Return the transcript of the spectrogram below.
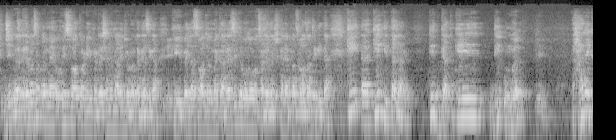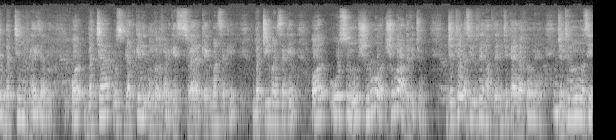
ਸੀ। ਜੀ ਅ, ਗਰੇਵਾਲ ਸਾਹਿਬ ਮੈਂ ਉਹੀ ਸਵਾਲ ਤੁਹਾਡੀ ਫੈਡਰੇਸ਼ਨ ਦੇ ਨਾਲ ਹੀ ਜੋੜਨ ਲੱਗਾ ਸੀਗਾ। ਕਿ ਪਹਿਲਾ ਸਵਾਲ ਜਦੋਂ ਮੈਂ ਕਰ ਰਿਹਾ ਸੀ ਤੇ ਉਦੋਂ ਸਾਡੇ ਦਰਸ਼ਕਾਂ ਨੇ ਆਪਣਾ ਸਵਾਲ ਸਾਂਝਾ ਕੀਤਾ ਕਿ ਕੀ ਕੀਤਾ ਜਾਵੇ ਕਿ ਗੱਤਕੇ ਦੀ ਉਂਗਲ ਹਰ ਇੱਕ ਬੱਚੇ ਨੂੰ ਫੜਾਈ ਜਾਵੇ ਔਰ ਬੱਚਾ ਉਸ ਗੱਤਕੇ ਦੀ ਉਂਗਲ ਫੜ ਕੇ ਸਵੈ ਰੱਖਿਅਕ ਬਣ ਸਕੇ ਬੱਚੀ ਬਣ ਸਕੇ ਔਰ ਉਸ ਨੂੰ ਸ਼ੁਰੂ ਸ਼ੁਰੂਆਤ ਦੇ ਵਿੱਚੋਂ ਜਿੱਥੇ ਅਸੀਂ ਉਸਦੇ ਹੱਥ ਦੇ ਵਿੱਚ ਕਾਇਦਾ ਫੜਾਉਂਦੇ ਆ ਜਿੱਥੇ ਉਹਨੂੰ ਅਸੀਂ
